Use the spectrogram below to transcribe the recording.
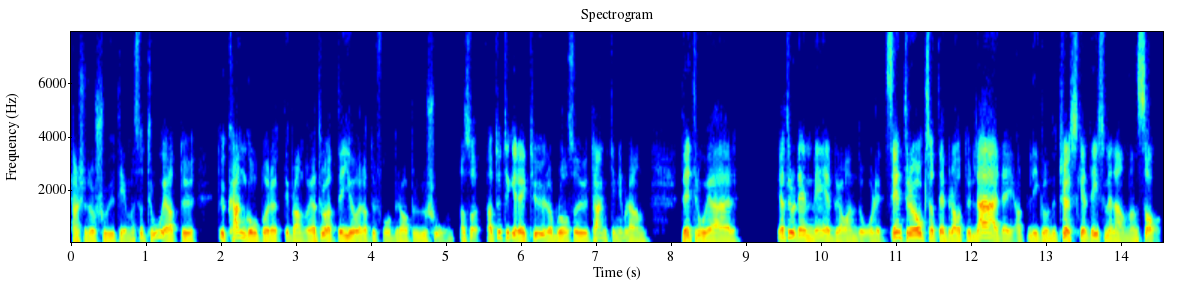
kanske då sju timmar så tror jag att du, du kan gå på rött ibland och jag tror att det gör att du får bra progression. Alltså att du tycker det är kul att blåsa ur tanken ibland. Det tror jag är Jag tror det är mer bra än dåligt. Sen tror jag också att det är bra att du lär dig att ligga under tröskel. Det är som en annan sak.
